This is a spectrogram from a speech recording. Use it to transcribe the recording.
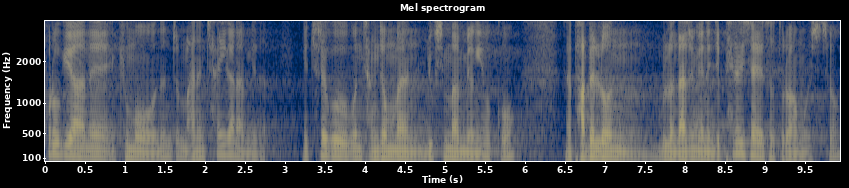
포로 귀환의 규모는 좀 많은 차이가 납니다. 이 출애굽은 장정만 60만 명이었고 바벨론 물론 나중에는 이제 페르시아에서 돌아온 것이죠.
